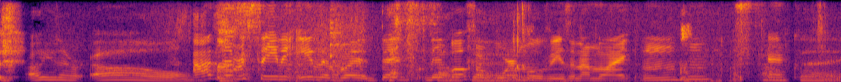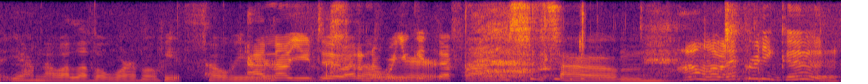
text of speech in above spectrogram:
Oh, you never. Oh, I've never seen it either, but they, they so both are war movies, and I'm like, mm-hmm. so good. Y'all know I love a war movie. It's so weird. I know you do. I don't So know where you get that from. Um, I don't know. They're pretty good.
